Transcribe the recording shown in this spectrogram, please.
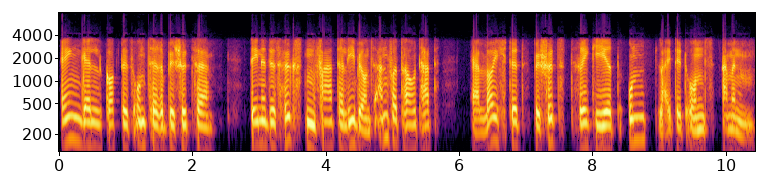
Engel Gottes, unsere Beschützer, denen des höchsten Vater Liebe uns anvertraut hat, erleuchtet, beschützt, regiert und leitet uns. Amen.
